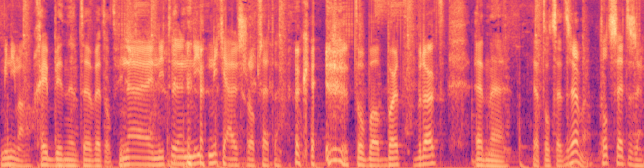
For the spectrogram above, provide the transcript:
minimaal. Geen bindend wetadvies. Nee, niet, eh, niet, niet je huis erop zetten. Oké, top man. Bart, bedankt. En eh, ja, tot ZSM. Tot zetten ze.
